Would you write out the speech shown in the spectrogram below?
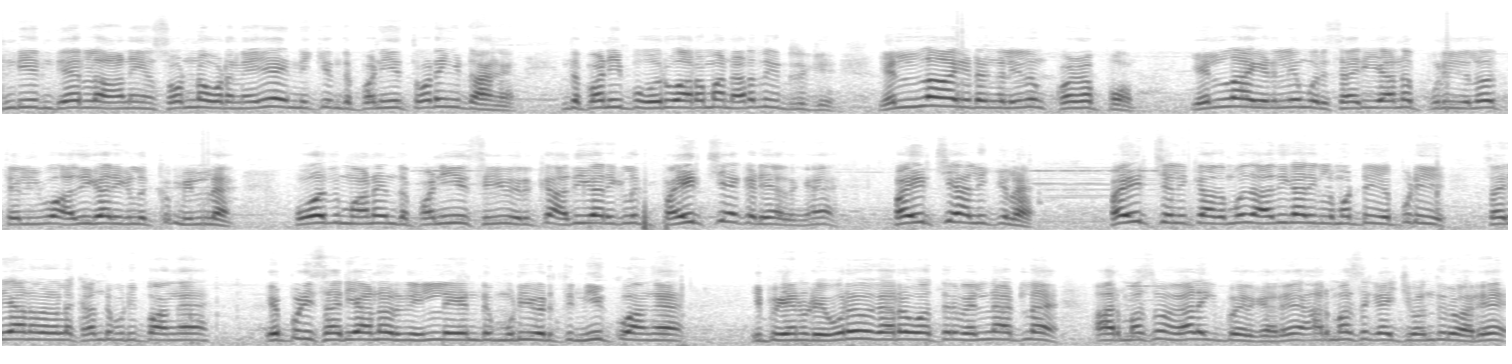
இந்தியன் தேர்தல் ஆணையம் சொன்ன உடனேயே இன்றைக்கி இந்த பணியை தொடங்கிட்டாங்க. இந்த பணி இப்போ ஒரு வாரமாக நடந்துகிட்டு இருக்கு. எல்லா இடங்களிலும் குழப்பம். எல்லா இடங்களிலும் ஒரு சரியான புரிதலோ தெளிவோ அதிகாரிகளுக்கும் இல்லை. போதுமான இந்த பணியை செய்வதற்கு அதிகாரிகளுக்கு பயிற்சியே கிடையாதுங்க. பயிற்சி அளிக்கல. பயிற்சி அளிக்காத போது அதிகாரிகள் மட்டும் எப்படி சரியானவர்களை கண்டுபிடிப்பாங்க? எப்படி சரியானவர்கள் இல்லை என்று முடிவெடுத்து நீக்குவாங்க? இப்போ என்னுடைய உறவுக்காரர் ஒருத்தர் வெளிநாட்டில் ஆறு மாசமா வேலைக்கு போயிருக்காரு. ஆறு மாதம் கழிச்சு வந்துருவார்.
